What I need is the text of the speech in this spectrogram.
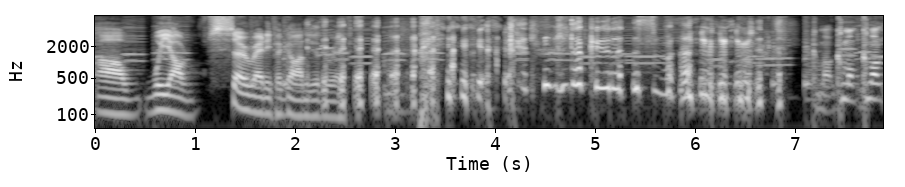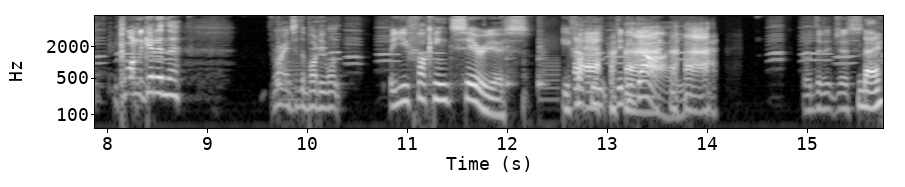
oh, we are so ready for Guardians of the Rift. Look at us, man. come on, come on, come on, come on, get in there. Right into the body one. Are you fucking serious? He fucking did he die? Or did it just no.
